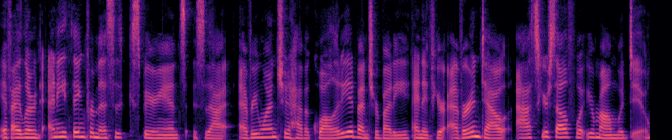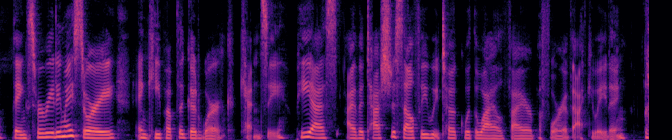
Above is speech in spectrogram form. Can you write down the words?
If I learned anything from this experience, is that everyone should have a quality adventure buddy. And if you're ever in doubt, ask yourself what your mom would do. Thanks for reading my story and keep up the good work, Kenzie. P.S. I've attached a selfie we took with the wildfire before evacuating.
